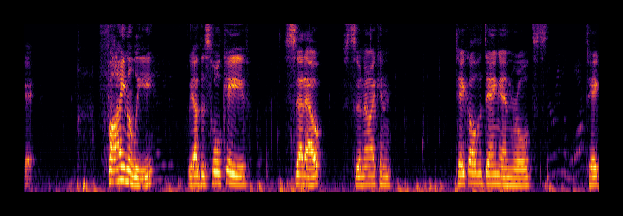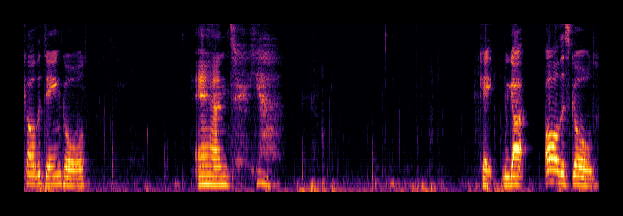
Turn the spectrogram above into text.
Okay. Finally, we have this whole cave set out. So now I can take all the dang emeralds, take all the dang gold, and yeah. Okay, we got all this gold.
